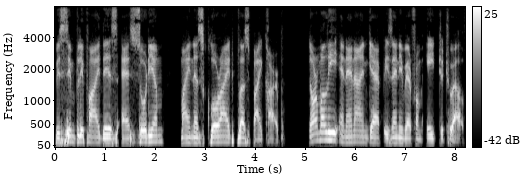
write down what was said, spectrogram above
we simplify this as sodium minus chloride plus bicarb. Normally, an anion gap is anywhere from 8 to 12.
